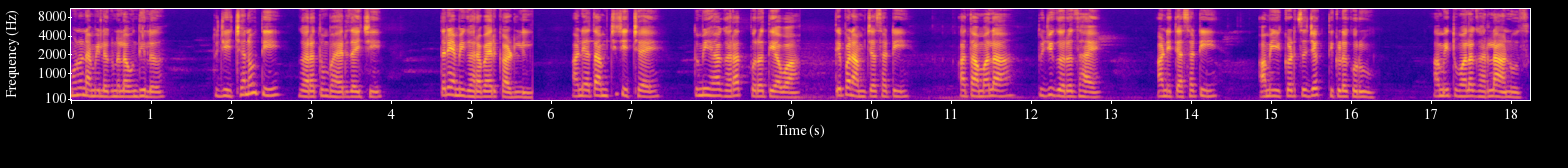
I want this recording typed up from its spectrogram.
म्हणून आम्ही लग्न लावून दिलं. तुझी इच्छा नव्हती घरातून बाहेर जायची तरी आम्ही घराबाहेर काढली. आणि आता आमचीच इच्छा आहे तुम्ही ह्या घरात परत यावा. ते पण आमच्यासाठी. आता आम्हाला तुझी गरज आहे आणि त्यासाठी आम्ही इकडचं जग तिकडं करू. आम्ही तुम्हाला घरला आणूच.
